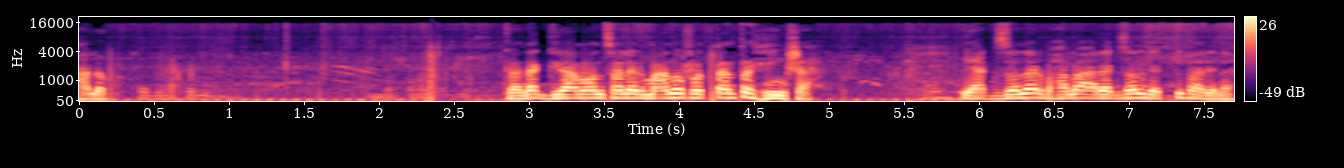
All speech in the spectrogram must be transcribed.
ভালো। কেন গ্রাম অঞ্চলের মানুষ অত্যন্ত হিংসা। একজনের ভালো আর একজন দেখতে পারে না।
